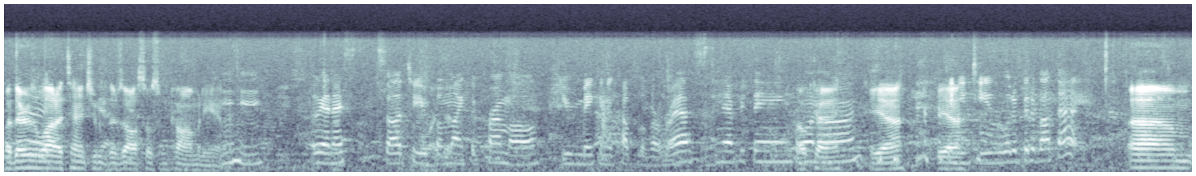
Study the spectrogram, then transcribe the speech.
but there's a lot of tension but there's also some comedy in it. Mm-hmm. Oh, okay, and I to you from like the promo, you're making a couple of arrests and everything going okay on. yeah yeah Can you tease a little bit about that? um,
